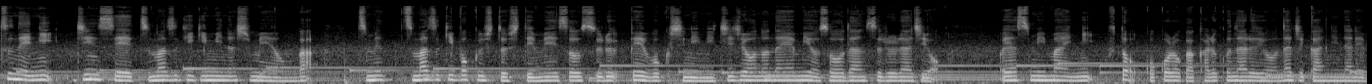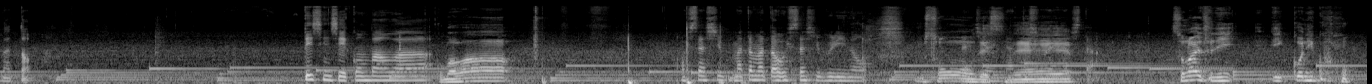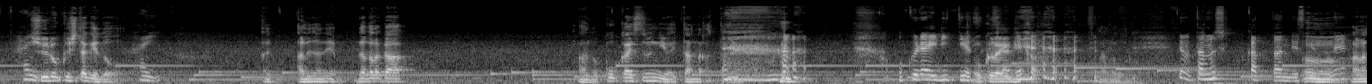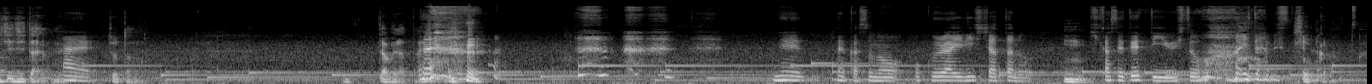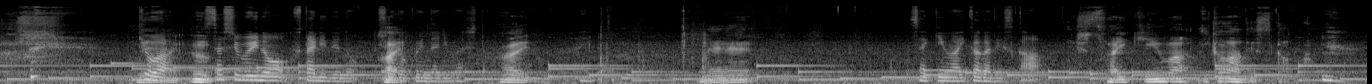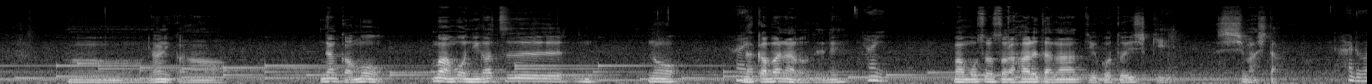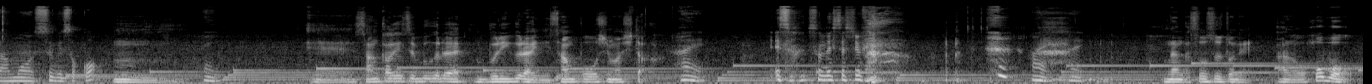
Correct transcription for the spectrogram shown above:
常に人生つまずき気味のシメオンがつめつまずき牧師として瞑想するペイ牧師に日常の悩みを相談するラジオ。お休み前にふと心が軽くなるような時間になればと。ペイ先生こんばんは。こんばんは。お久しまたまたお久しぶりのそうですね。その間に一個二個はい。収録したけど、はいああれだね、なかなかあの公開するには至んなかったね。お蔵入りってやつですおかね蔵入りか。なるほでも楽しかったんですけど。うん、話自体はね、はいちょっとあの ダメだったね。ねなんかそのお蔵入りしちゃったのうん、聞かせてっていう人もいたんですけどそうか。今日は久しぶりの2人での収録になりました、はい。はい。ね最近はいかがですか？最近はいかがですか？うーん。何かな？なんかもうまあもう2月のはい。半ばなのでね、はい。まあもうそろそろ春だなっていうことを意識しました。春はもうすぐそこ？うん、はいえー、3ヶ月ぶぐらいぶりぐらいに散歩をしました。はい。えそそんな久しぶり？はいはなんかそうするとねあのほぼ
